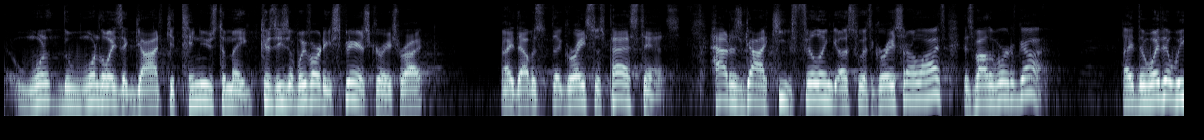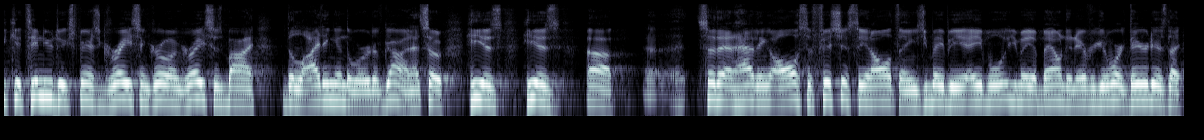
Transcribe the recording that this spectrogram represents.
One of the, one of the ways that God continues to make, because we've already experienced grace, right? Right, that was the grace was past tense. How does God keep filling us with grace in our life? It's by the Word of God. Like the way that we continue to experience grace and grow in grace is by delighting in the Word of God. And so He is He is uh, uh, so that having all sufficiency in all things, you may be able, you may abound in every good work. There it is. That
